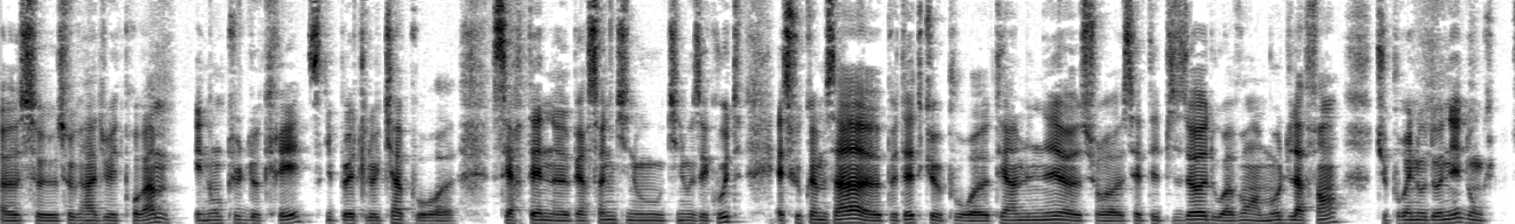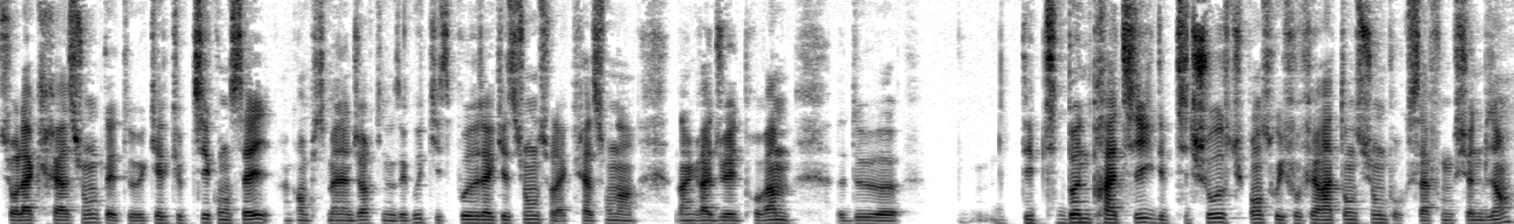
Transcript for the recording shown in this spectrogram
heu, ce ce graduate programme et non plus de le créer, ce qui peut être le cas pour, heu, certaines personnes qui nous qui nous écoutent. Est-ce que comme ça, peut-être que pour, terminer, sur, cet épisode ou avant un mot de la fin, tu pourrais nous donner donc sur la création peut-être, quelques petits conseils, un campus manager qui nous écoute, qui se pose la question sur la création d'un d'un graduate programme de, des petites bonnes pratiques, des petites choses, tu penses, où il faut faire attention pour que ça fonctionne bien?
